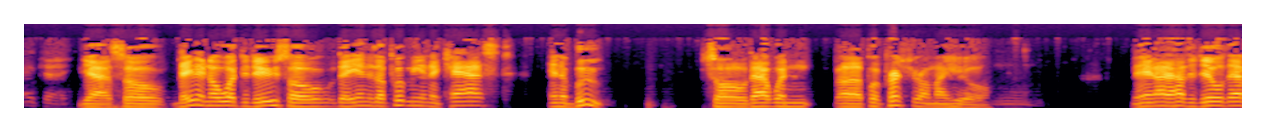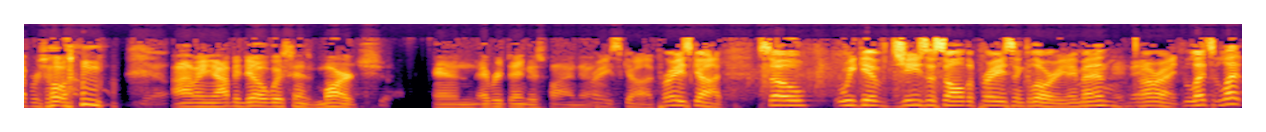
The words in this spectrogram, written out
Okay. Yeah, so they didn't know what to do, so they ended up putting me in a cast and a boot. So that wouldn't, uh, put pressure on my heel. Then I have to deal with that for so long. yeah. I mean, I've been dealing with since March and everything is fine now. Praise God. Praise God. So we give Jesus all the praise and glory. Amen. Amen. All right. Let's let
